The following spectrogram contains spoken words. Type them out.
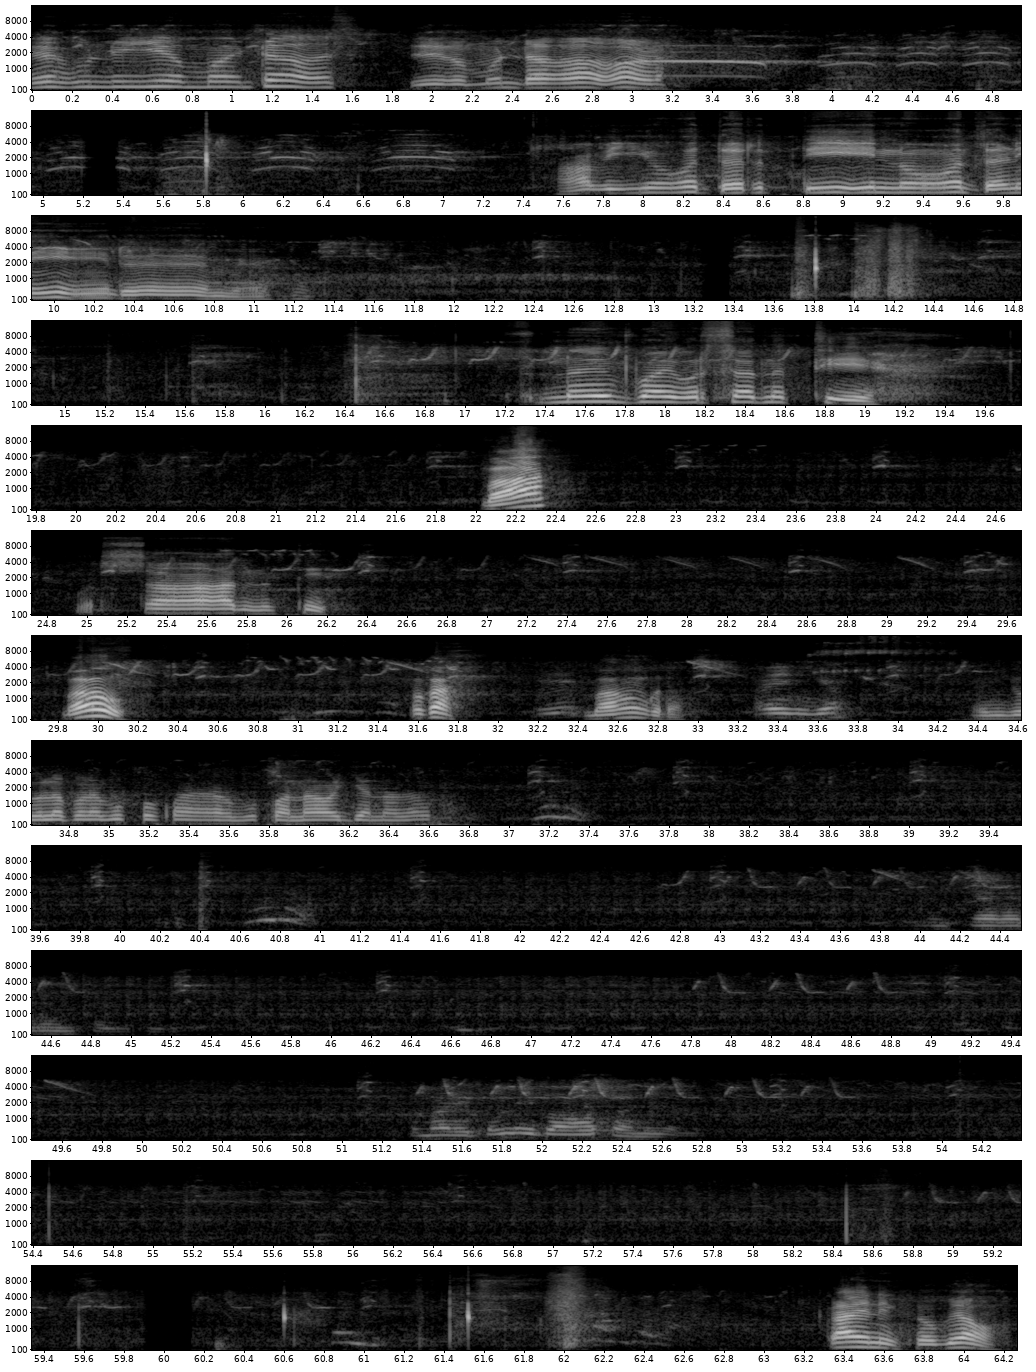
એ હુલીએ મંડાસ એ મંડાણ આવ્યો ધરતી નો ધણી રે મેં. નહીં ભાઈ વરસાદ નથી. બા? વરસાદ નથી. બહુ. પપ્પા બા શું કરો? એમ જોલા પણ પપ્પા પપ્પા ના વાગ્યા ના જાવ તમારે તમે તો આવતા નહીં કાંઈ નહીં બેહો.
